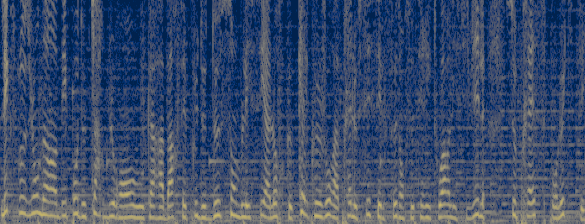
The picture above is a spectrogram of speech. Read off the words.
L'explosion d'un dépôt de carburant au Karabakh fait plus de 200 200 blessés alors que quelques jours après le cessez-le-feu dans ce territoire, les civils se pressent pour le quitter.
